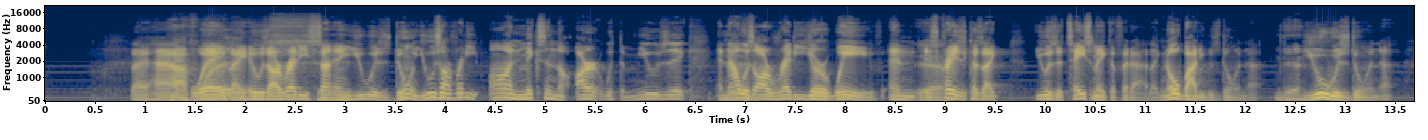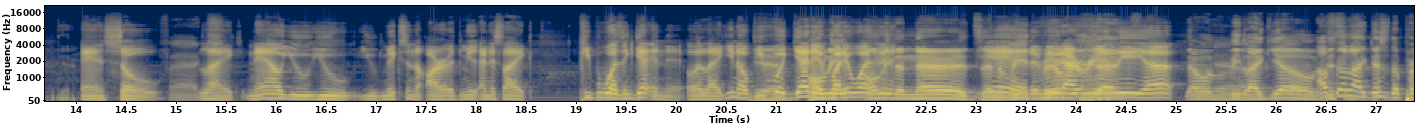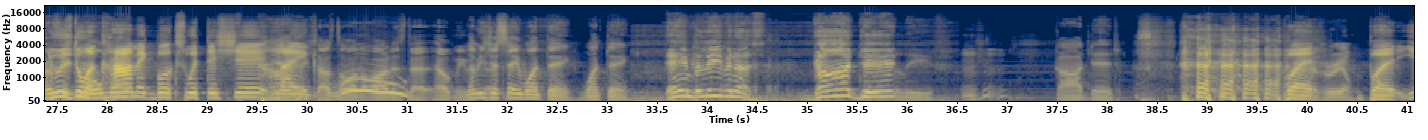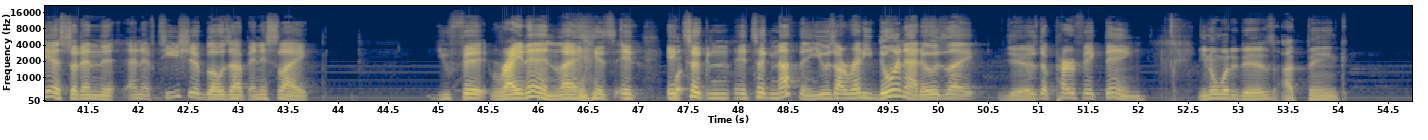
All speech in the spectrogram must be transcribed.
like halfway. Halfway? Like it was already something you was doing. You was already on mixing the art with the music, and that was already your wave. And it's crazy because like you was a tastemaker for that. Like nobody was doing that. Yeah. You was doing that. Yeah. And so Facts. like now you you you mixing the art with the music, and it's like people wasn't getting it, or like you know people Yeah. would get it, only, but it wasn't. only the nerds and yeah, the, the re- view real that rejects really, yeah. that would be like, yo, I feel is like this is the perfect You was doing moment. comic books with this shit, Comic like Shouts to all the artists that helped me. Let with me that. just say one thing. One thing. They ain't believe in us. God did. Believe. Mm-hmm. God did. but that's real. but yeah. So then the NFT shit blows up, and it's like you fit right in. Like it's it it What- took it took nothing. You was already doing that. It was like Yeah. it was the perfect thing. You know what it is? I think,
